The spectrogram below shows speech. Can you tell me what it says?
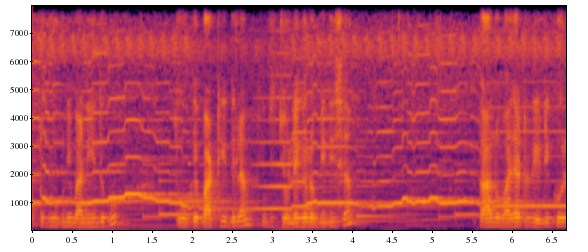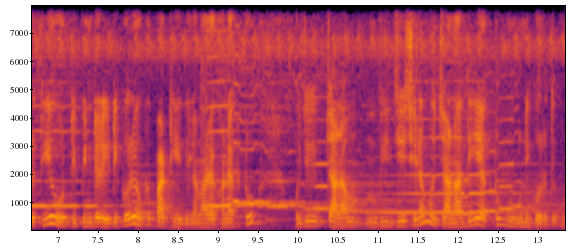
একটু ঘুগনি বানিয়ে দেবো। তো ওকে পাঠিয়ে দিলাম যে চলে গেল বিদিশা। তো আলু ভাজাটা রেডি করে দিয়ে ওর টিফিনটা রেডি করে ওকে পাঠিয়ে দিলাম। আর এখন একটু ওই যে চানা ভিজিয়েছিলাম, ওই চানা দিয়ে একটু ঘুগনি করে দেবো।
